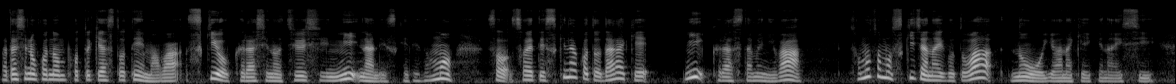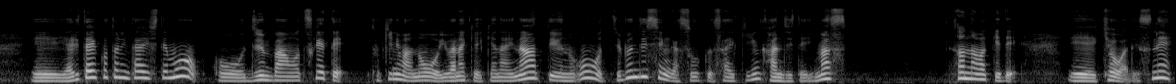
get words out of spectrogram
私のこのポッドキャストテーマは、好きを暮らしの中心になんですけれども、そう、そうやって好きなことだらけに暮らすためには、そもそも好きじゃないことはノーを言わなきゃいけないし、えー、やりたいことに対しても、こう、順番をつけて、時にはノーを言わなきゃいけないなっていうのを自分自身がすごく最近感じています。そんなわけで、えー、今日はですね、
